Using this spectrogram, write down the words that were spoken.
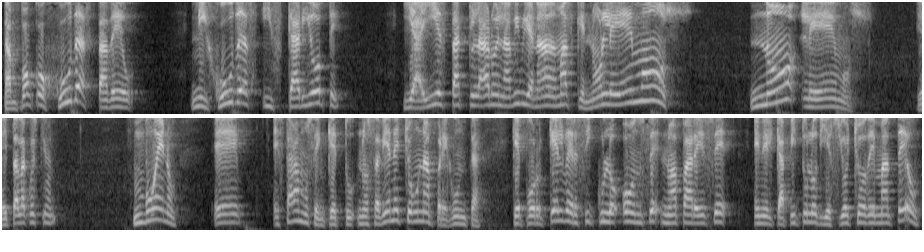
Tampoco Judas Tadeo, ni Judas Iscariote. Y ahí está claro en la Biblia, nada más que no leemos. No leemos. Y ahí está la cuestión. Bueno, eh, estábamos en que tú nos habían hecho una pregunta, que por qué el versículo 11 no aparece en el capítulo 18 de Mateo.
